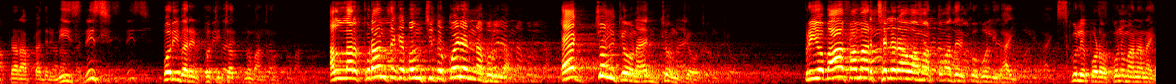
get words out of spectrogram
আপনারা আপনাদের নিজ নিজ পরিবারের প্রতি যত্নবান হন। আল্লাহর কোরআন থেকে বঞ্চিত করেন না বললাম। একজন কেউ না, একজন কেউ না। প্রিয় বাপ আমার, ছেলেরাও আমার তোমাদেরকেও বলি ভাই, স্কুলে পড়ো, কোনো মানা নাই।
